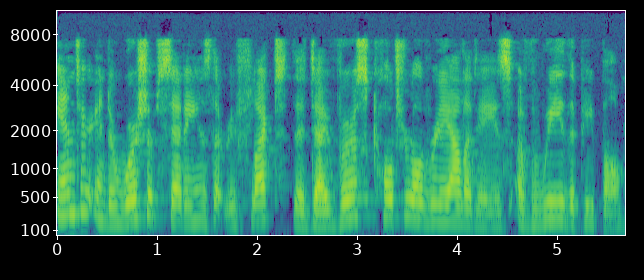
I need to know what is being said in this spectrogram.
enter into worship settings that reflect the diverse cultural realities of we the people.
